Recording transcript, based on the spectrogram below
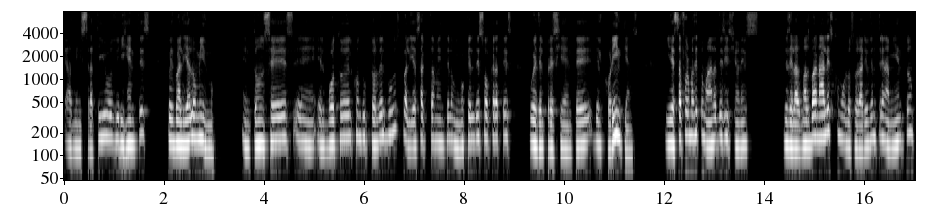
administrativos, dirigentes, pues valía lo mismo. Entonces, eh, el voto del conductor del bus valía exactamente lo mismo que el de Sócrates o el del presidente del Corinthians. Y de esta forma se tomaban las decisiones desde las más banales como los horarios de entrenamiento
